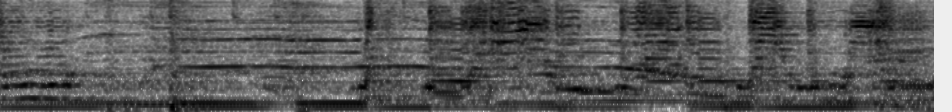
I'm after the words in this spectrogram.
Thank you.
